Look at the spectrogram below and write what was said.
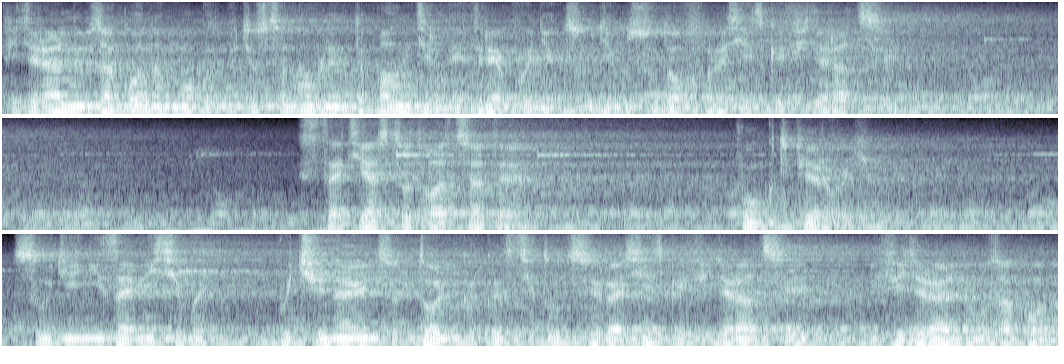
Федеральным законом могут быть установлены дополнительные требования к судьям судов Российской Федерации. Статья 120. Пункт 1. Судьи независимы и подчиняются только Конституции Российской Федерации и Федеральному закону.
